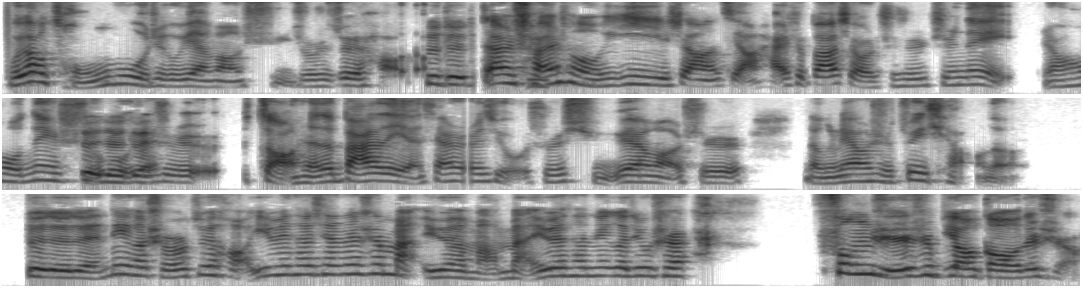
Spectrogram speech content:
不要重复这个愿望许，就是最好的。对对。但是传统意义上讲，还是八小时之内。然后那时候就是早晨的八点三十九是许愿望，是能量是最强的。对对对，那个时候最好，因为它现在是满月嘛，满月它那个就是峰值是比较高的时候。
